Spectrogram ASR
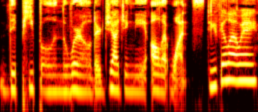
the people in the world are judging me all at once. Do you feel that way?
